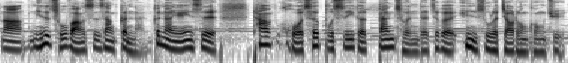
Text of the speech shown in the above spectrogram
那民事厨房事实上更难，更难原因是它火车不是一个单纯的这个运输的交通工具，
